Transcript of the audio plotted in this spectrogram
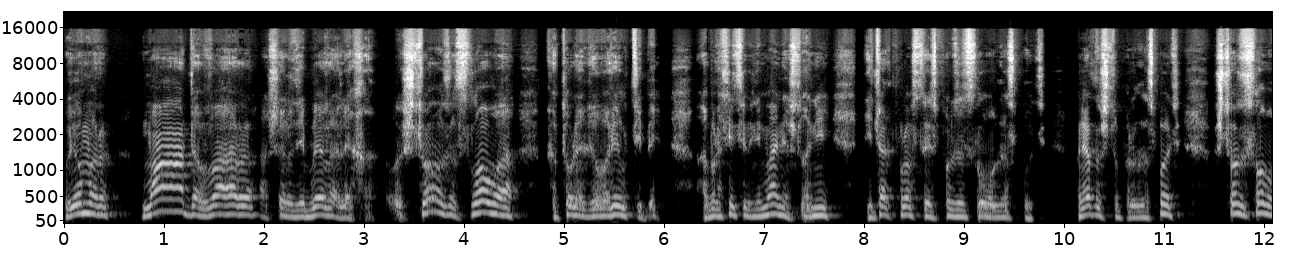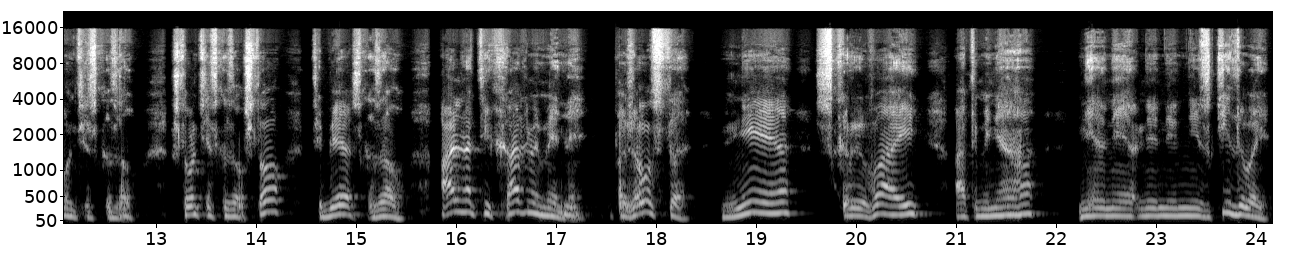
Вы омер Ма давар ашердибер алеха. Что за слово, которое говорил тебе? Обратите внимание, что они не так просто используют слово «Господь». Понятно, что про Господь. Что за слово Он тебе сказал? Что Он тебе сказал? Что тебе сказал? Альна тикхадми мене. Пожалуйста, не скрывай от меня, не, не, не, не, не скидывай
